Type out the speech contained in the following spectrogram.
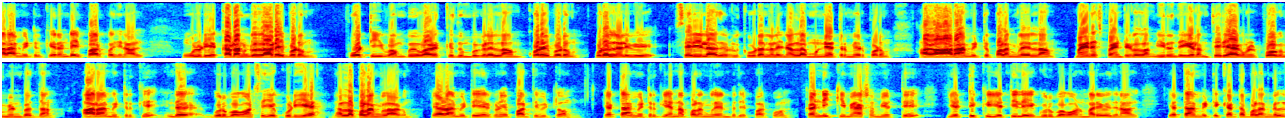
ஆறாம் வீட்டிற்கு ரெண்டை பார்ப்பதினால் உங்களுடைய கடன்கள் அடைபடும். போட்டி வம்பு வழக்கு தும்புகள் எல்லாம் குறைபடும். உடல்நலிவு சரியில்லாதவர்களுக்கு உடல்நிலை நல்ல முன்னேற்றம் ஏற்படும். ஆக ஆறாம் வீட்டு பலன்களை எல்லாம் மைனஸ் பாயிண்ட்கள் எல்லாம் இருந்த இடம் தெரியாமல் போகும் என்பதுதான் ஆறாம் வீட்டிற்கு இந்த குரு பகவான் செய்யக்கூடிய நல்ல பலன்களாகும். ஏழாம் வீட்டை ஏற்கனவே பார்த்து விட்டோம் எட்டாம் வீட்டிற்கு என்ன பலன்கள் என்பதை பார்ப்போம். கன்னிக்கு மேஷம் எட்டு எட்டுக்கு எட்டிலே குரு பகவான் மறைவதனால் எட்டாம் வீட்டு கெட்ட பலன்கள்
